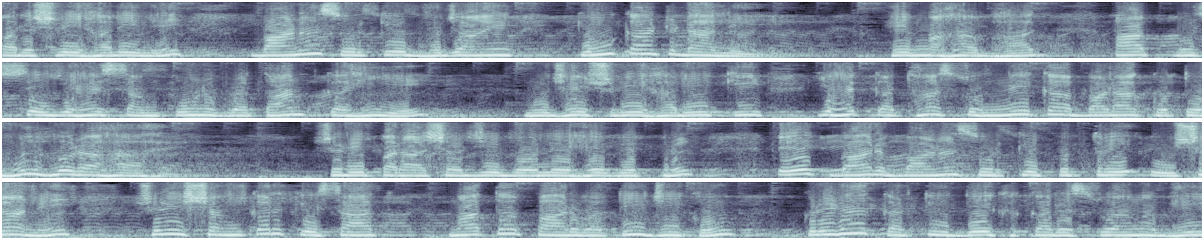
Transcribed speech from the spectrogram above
और श्री हरि ने बाणासुर की भुजाएँ क्यों काट डाली? हे महाभाग, आप मुझसे यह संपूर्ण वृतांत कहिए। मुझे श्री हरि की यह कथा सुनने का बड़ा कुतूहल हो रहा है। श्री पराशर जी बोले, हे विप्र, एक बार बाणासुर की पुत्री उषा ने श्री शंकर के साथ माता पार्वती जी को क्रीड़ा करती देखकर स्वयं भी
